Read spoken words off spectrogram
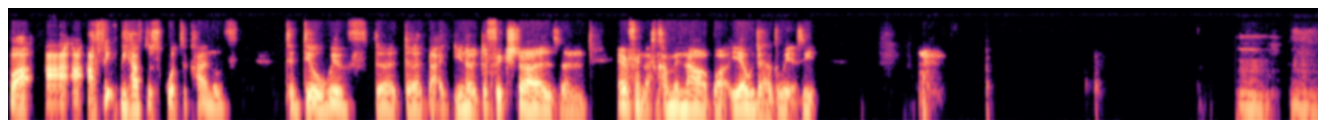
but I, I think we have the squad to kind of to deal with the the that you know the fixtures and everything that's coming now. But yeah, we'll just have to wait and see. Mm, mm,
